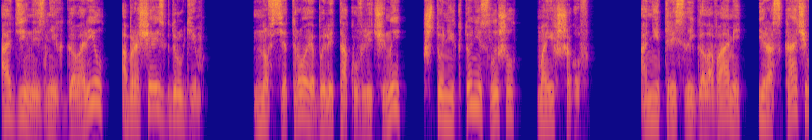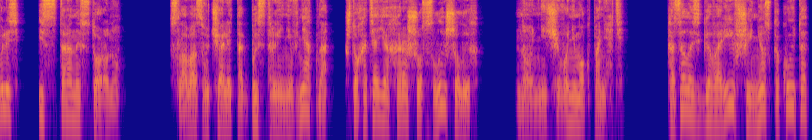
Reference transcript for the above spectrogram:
один из них говорил, обращаясь к другим. Но все трое были так увлечены, что никто не слышал моих шагов. Они трясли головами и раскачивались из стороны в сторону. Слова звучали так быстро и невнятно, что хотя я хорошо слышал их, но ничего не мог понять. Казалось, говоривший нес какую-то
